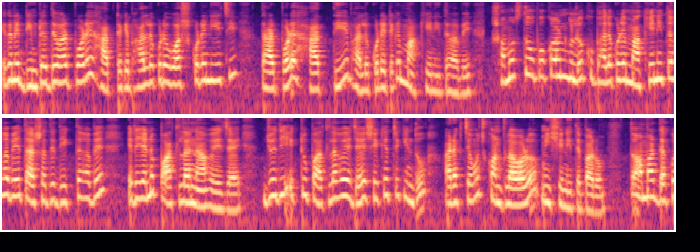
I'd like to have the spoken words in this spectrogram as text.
এখানে ডিমটা দেওয়ার পরে হাতটাকে ভালো করে ওয়াশ করে নিয়েছি। তারপরে হাত দিয়ে ভালো করে এটাকে মাখিয়ে নিতে হবে। সমস্ত উপকরণগুলো খুব ভালো করে মাখিয়ে নিতে হবে, তার সাথে দেখতে হবে এটা যেন পাতলা না হয়ে যায়। যদি একটু পাতলা হয়ে যায়, সেক্ষেত্রে কিন্তু আর এক চামচ কর্নফ্লাওয়ারও মিশিয়ে নিতে পারো। তো আমার দেখো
